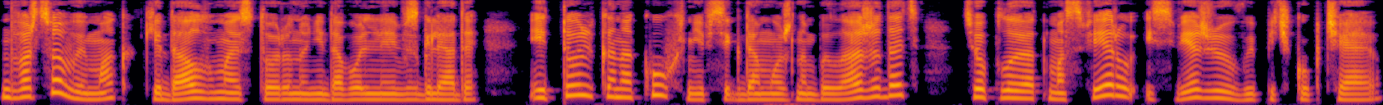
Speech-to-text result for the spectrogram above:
Дворцовый маг кидал в мою сторону недовольные взгляды — и только на кухне всегда можно было ожидать теплую атмосферу и свежую выпечку к чаю.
